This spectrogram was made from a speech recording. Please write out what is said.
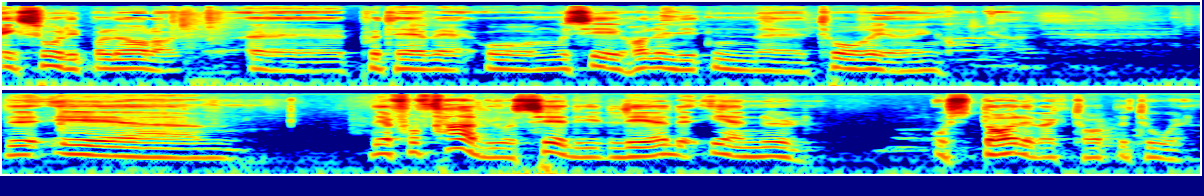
Jeg så dem på lørdag eh, på TV, og må si jeg hadde en liten eh, tåre i øyekroken. Det er, eh, det er forferdelig å se de lede 1-0 og stadig vekk tape 2-1.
